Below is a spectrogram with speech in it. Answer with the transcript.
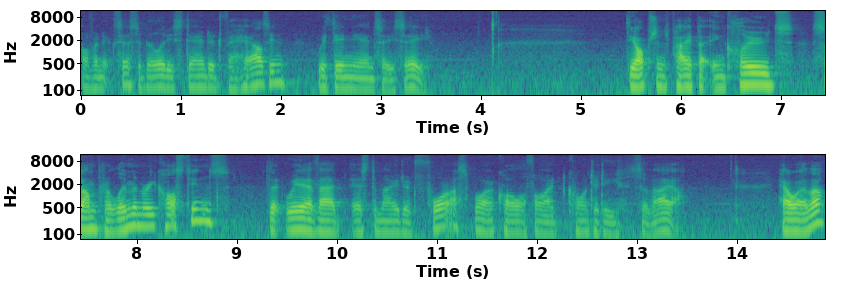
of an accessibility standard for housing within the NCC. The options paper includes some preliminary costings that we have had estimated for us by a qualified quantity surveyor. However,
